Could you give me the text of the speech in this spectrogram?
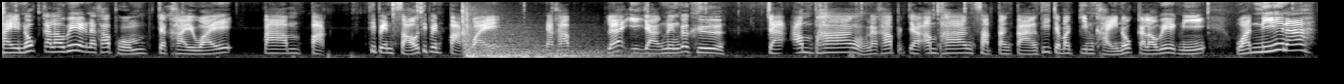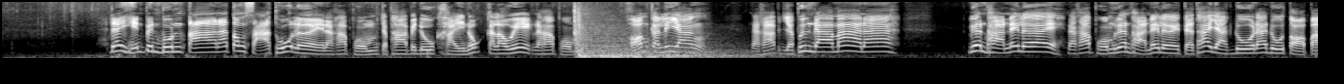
ไข่นกกะละเวกนะครับผมจะไข่ไว้ตามปักที่เป็นเสาที่เป็นปักไว้นะครับ และอีกอย่างหนึ่งก็คือ จะอำพางนะครับ จะอำพางสัตว์ต่างๆ ที่จะมากินไข่นกกะละเวกนี้ วันนี้นะ ได้เห็นเป็นบุญตานะต้องสาธุเลยนะครับ ผมจะพาไปดูไข่นกกะละเวกนะครับ ผมพร้อมกันหรือยังนะครับ อย่าเพิ่งดราม่านะ เลื่อนผ่านได้เลยนะครับ ผมเลื่อนผ่านได้เลย แต่ถ้าอยากดูนะดูต่อไป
